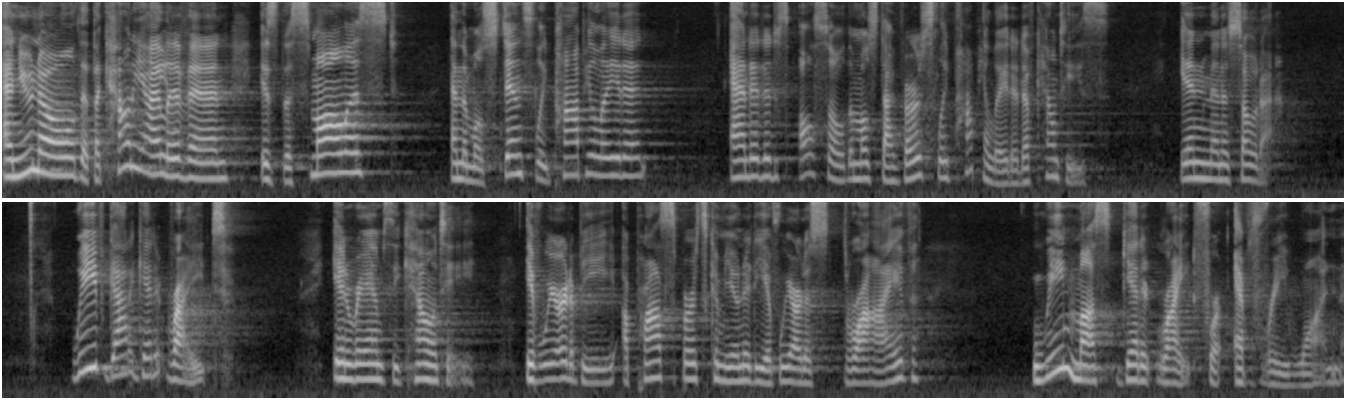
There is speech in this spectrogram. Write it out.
And you know that the county I live in is the smallest and the most densely populated, and it is also the most diversely populated of counties in Minnesota. We've got to get it right in Ramsey County if we are to be a prosperous community, if we are to thrive we must get it right for everyone.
